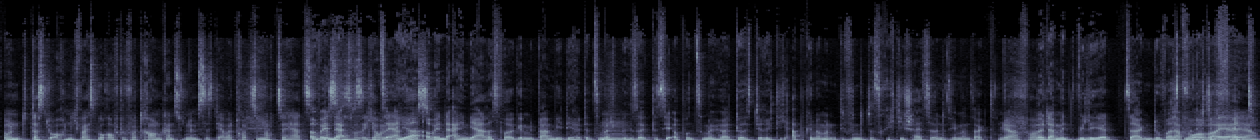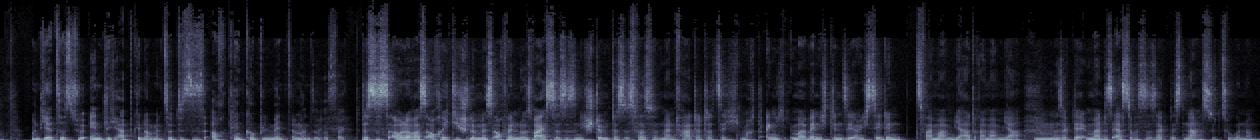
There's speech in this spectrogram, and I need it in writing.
Und dass du auch nicht weißt, worauf du vertrauen kannst. Du nimmst es dir aber trotzdem noch zu Herzen. Aber das in der, ist das, was ich auch lernen ja, muss. Mhm. aber in der Einjahresfolge mit Bambi, die hat ja zum Beispiel gesagt, dass sie ab und zu mal hört, du hast dir richtig abgenommen. Und ich finde das richtig scheiße, wenn das jemand sagt. Ja, voll. Weil damit will er ja sagen, du warst Davor mal richtig war ja, fett. ja. Und jetzt hast du endlich abgenommen. So, das ist auch kein Kompliment, wenn man sowas sagt. Das ist, aber was auch richtig schlimm ist, auch wenn du es weißt, dass es nicht stimmt, das ist was, was mein Vater tatsächlich macht. Eigentlich immer, wenn ich den sehe, und ich sehe den zweimal im Jahr, dreimal im Jahr, Mhm. und dann sagt er immer, das Erste, was er sagt, ist, na, hast du zugenommen?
